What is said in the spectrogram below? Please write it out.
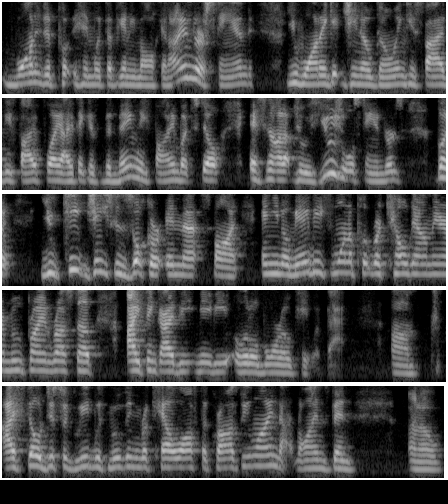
wanted to put him with Evgeny Malkin. I understand you want to get Gino going. His 5v5 play, I think, has been mainly fine, but still, it's not up to his usual standards. But you keep Jason Zucker in that spot. And, you know, maybe if you want to put Rakell down there and move Bryan Rust up, I think I'd be maybe a little more okay with that. Um, I still disagreed with moving Rakell off the Crosby line. That line's been, I don't know,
